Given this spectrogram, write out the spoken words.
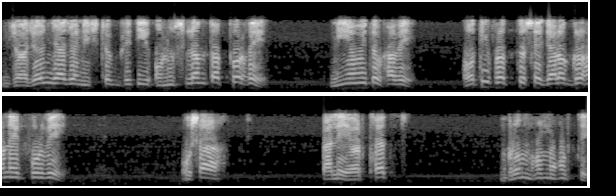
যজন যাজন ইষ্টভৃতি অনুশীলন তৎপর হয়ে নিয়মিত ভাবে অতি প্রত্যুষে জলগ্রহণের পূর্বে উষা কালে অর্থাৎ ব্রহ্ম মুহূর্তে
